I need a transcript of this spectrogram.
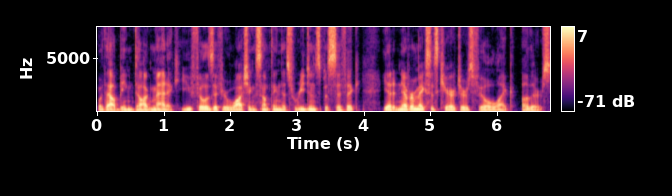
without being dogmatic. You feel as if you're watching something that's region specific, yet it never makes its characters feel like others.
